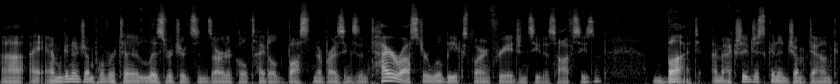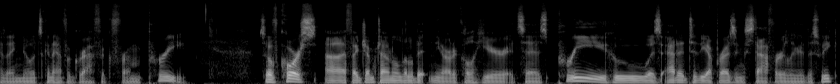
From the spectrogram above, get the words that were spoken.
uh, I am going to jump over to Liz Richardson's article titled Boston Uprising's entire roster will be exploring free agency this offseason. But I'm actually just going to jump down because I know it's going to have a graphic from Pre. So, of course, uh, if I jump down a little bit in the article here, it says Pre, who was added to the Uprising staff earlier this week,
